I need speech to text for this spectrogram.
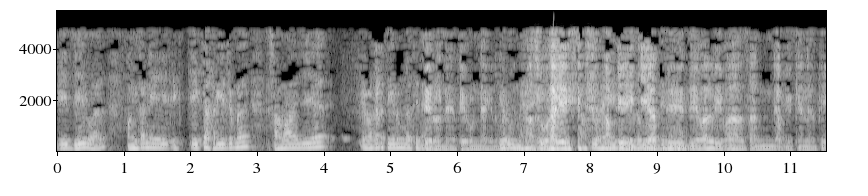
ඒ දේවල් මම හිතන්නේ ඒක හරියටම සමාජයේ එවකට තේරුම් ගත්තේ නැහැ. තේරුම් නැහැ, තේරුම් නැහැ කියන 86 අපි කියන්නේ දේවල් ඒවා සන් අපි කියන්නේ අපි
